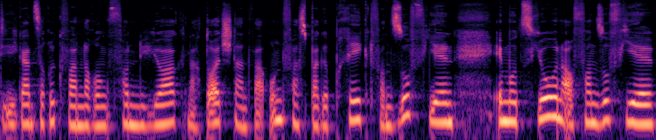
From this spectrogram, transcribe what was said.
die ganze Rückwanderung von New York nach Deutschland war unfassbar geprägt von so vielen Emotionen, auch von so viel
